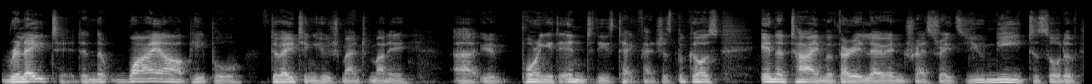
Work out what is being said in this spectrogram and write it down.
related, and that why are people devoting a huge amount of money, uh, you know, pouring it into these tech ventures? Because in a time of very low interest rates, you need to sort of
